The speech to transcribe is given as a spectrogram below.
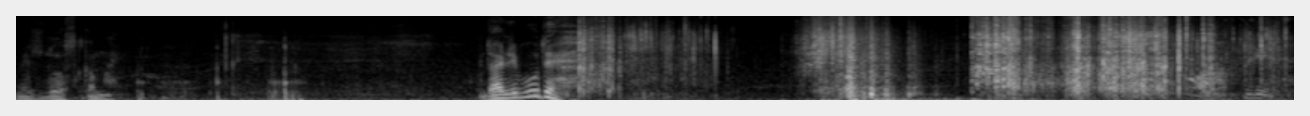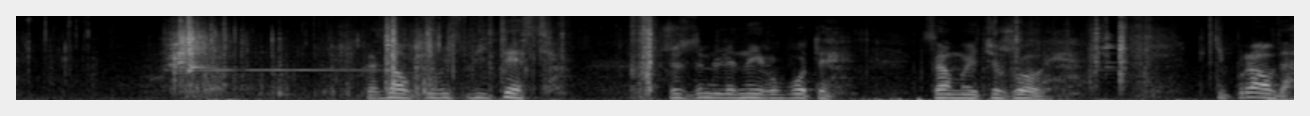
між досками. Далі буде. О, блін. Казав колись мій тесть, що земляні роботи самые тяжелые. Таки правда.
